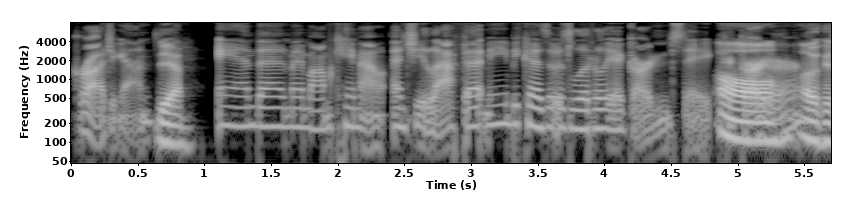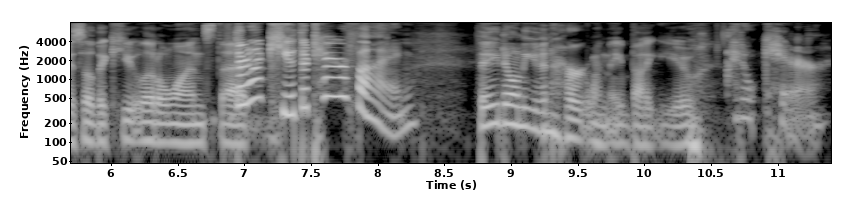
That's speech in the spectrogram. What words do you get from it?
garage again. Yeah. And then my mom came out and she laughed at me because it was literally a garden snake. Oh, okay. So the cute little ones that They're not cute. They're terrifying. they don't even hurt when they bite you. I don't care.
